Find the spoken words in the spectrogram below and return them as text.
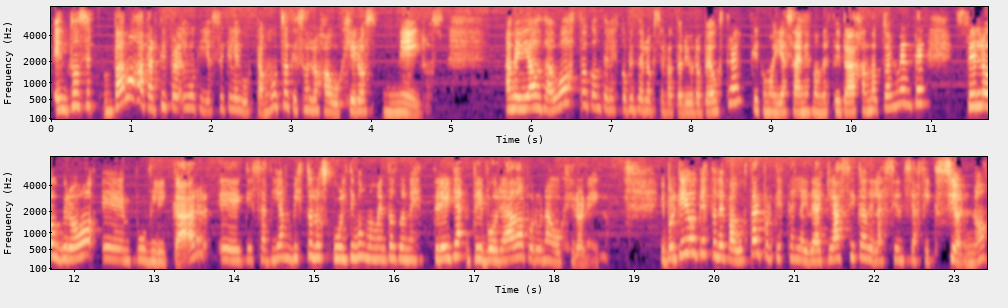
entonces, vamos a partir por algo que yo sé que les gusta mucho, que son los agujeros negros. A mediados de agosto, con telescopios del Observatorio Europeo Austral, que como ya saben es donde estoy trabajando actualmente, se logró em, publicar eh, que se habían visto los últimos momentos de una estrella devorada por un agujero negro. ¿Y por qué digo que esto les va a gustar? Porque esta es la idea clásica de la ciencia ficción, ¿no?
